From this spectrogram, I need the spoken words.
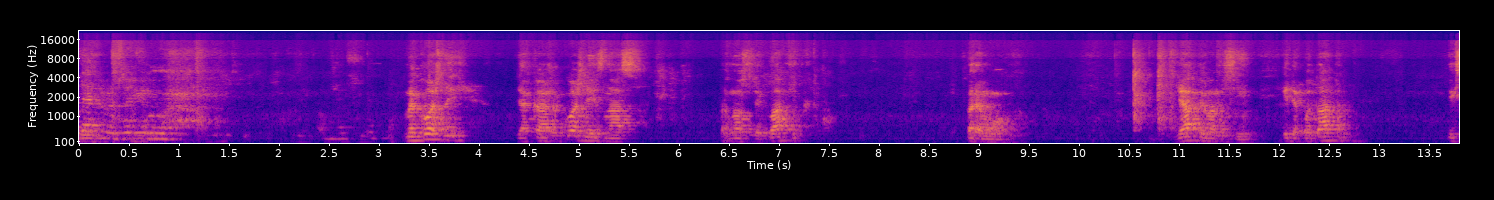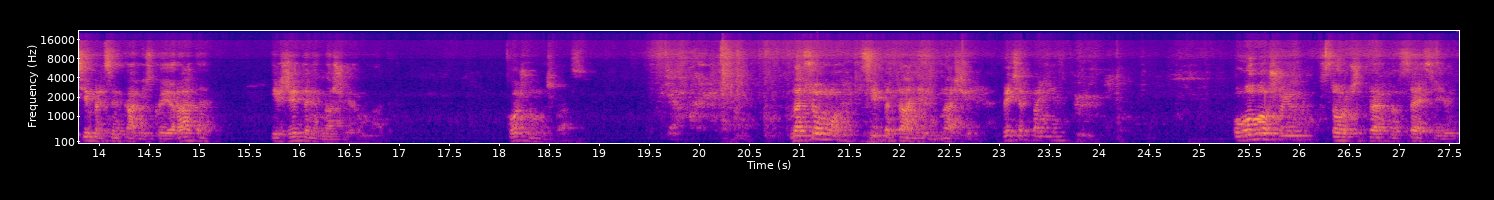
Дякую. Ми кожний, як кажу, кожен з нас приносить платик перемогу. Дякую вам всім і депутатам, і всім працівникам міської ради, і жителям нашої громади. Кожному з вас. На цьому всі питання наші вичерпані. Оголошую 44-ту сесію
